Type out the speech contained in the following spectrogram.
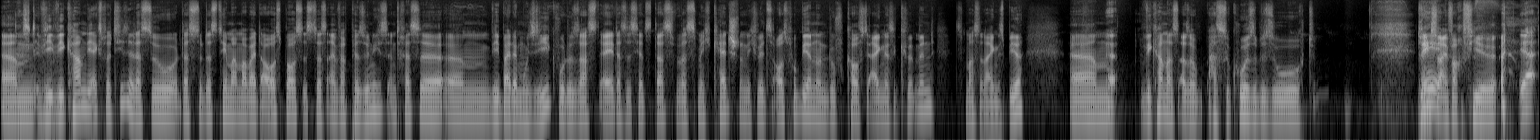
Ähm, Das Thema. Wie, wie kam die Expertise, dass du, dass du das Thema immer weiter ausbaust? Ist das einfach persönliches Interesse ähm, wie bei der Musik, wo du sagst, ey, das ist jetzt das, was mich catcht und ich will es ausprobieren und du kaufst dir eigenes Equipment, jetzt machst du ein eigenes Bier. Ähm, Ja. Wie kam das? Also hast du Kurse besucht? Trinkst Nee. du einfach viel? Ja.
